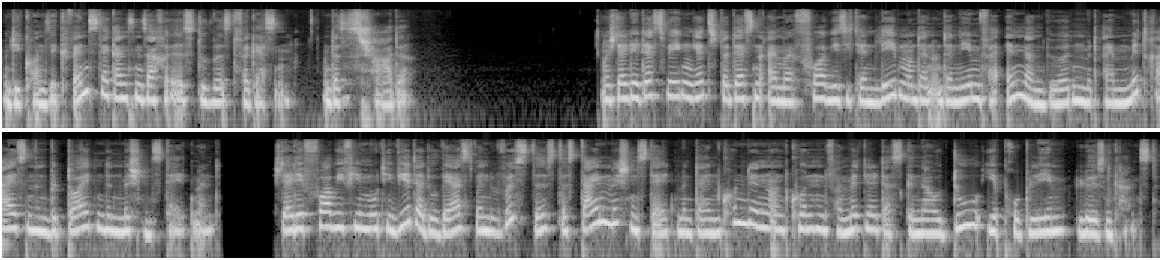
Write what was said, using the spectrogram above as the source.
Und die Konsequenz der ganzen Sache ist, du wirst vergessen. Und das ist schade. Und stell dir deswegen jetzt stattdessen einmal vor, wie sich dein Leben und dein Unternehmen verändern würden mit einem mitreißenden, bedeutenden Mission Statement. Stell dir vor, wie viel motivierter du wärst, wenn du wüsstest, dass dein Mission Statement deinen Kundinnen und Kunden vermittelt, dass genau du ihr Problem lösen kannst.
